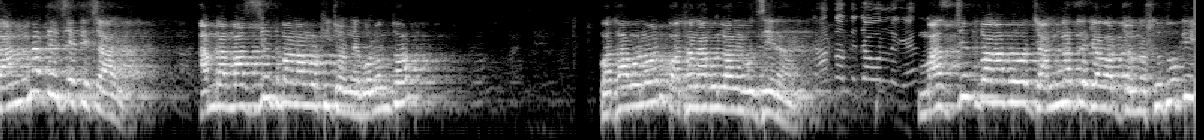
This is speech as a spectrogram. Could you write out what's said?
জান্নাতে যেতে চাই। আমরা মসজিদ বানাবো কি জন্য বলুন তো? কথা বলুন, কথা না বললে আমি বুঝি না। মসজিদ বানাবো জান্নাতে যাওয়ার জন্য শুধু কি?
